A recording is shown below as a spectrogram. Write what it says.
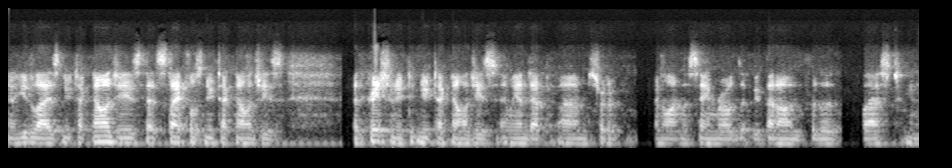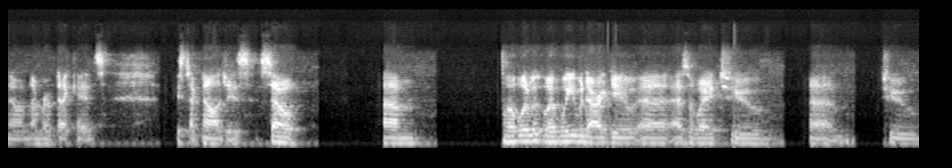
know, utilize new technologies that stifles new technologies, the creation of new, new technologies, and we end up um, sort of going along the same road that we've been on for the last, you know, number of decades, these technologies. So, um, what, would, what we would argue uh, as a way to um, to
